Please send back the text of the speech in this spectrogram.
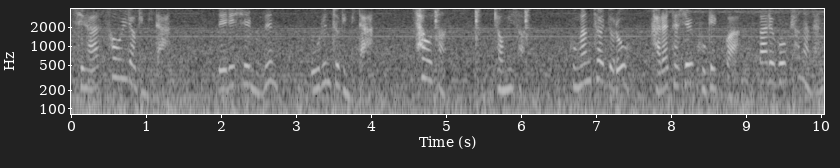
지하 서울역입니다. 내리실 문은 오른쪽입니다. 4호선, 경의선, 공항철도로 갈아타실 고객과 빠르고 편안한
